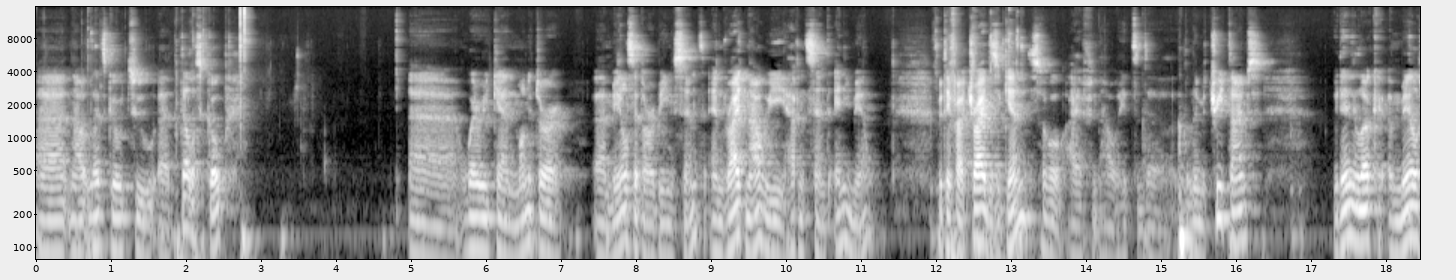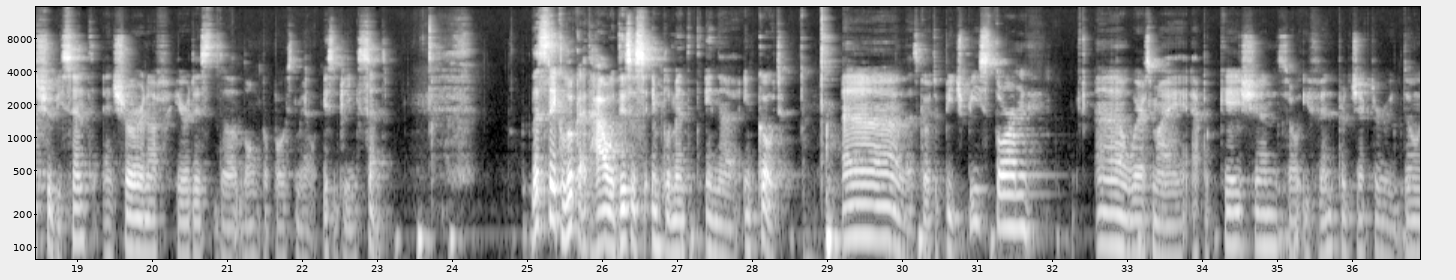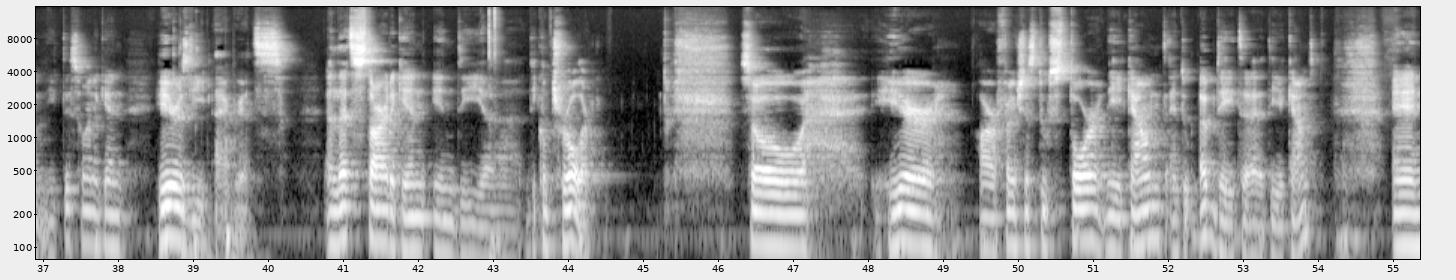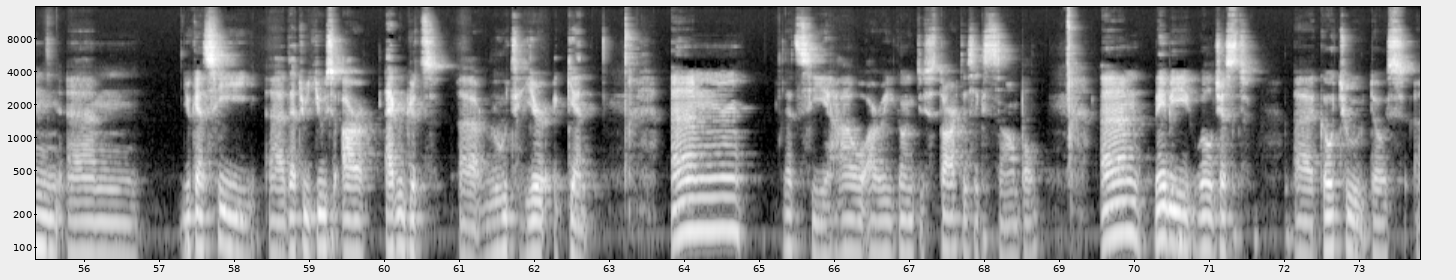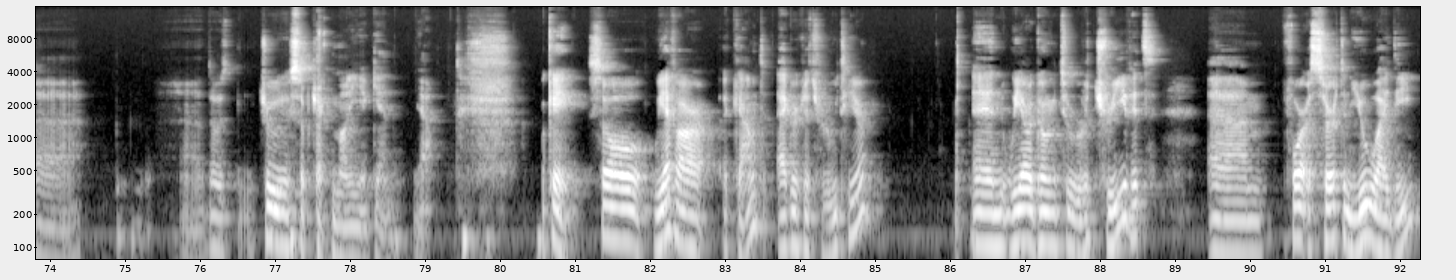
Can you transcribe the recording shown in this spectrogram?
Uh, now let's go to uh, Telescope uh, where we can monitor mails that are being sent. And right now we haven't sent any mail. But if I try this again, so I've now hit the, the limit three times, with any luck, a mail should be sent, and sure enough, here it is, the loan proposed mail is being sent. Let's take a look at how this is implemented in, uh, in code. Uh, let's go to PHP Storm. Uh, where's my application? So event projector, we don't need this one again. Here's the aggregates. And let's start again in the, uh, the controller. So here are functions to store the account and to update uh, the account. And um, you can see uh, that we use our aggregate uh, root here again. Um, let's see, how are we going to start this example? Um, maybe we'll just uh, go to those uh, uh, those true subtract money again. Yeah. Okay, so we have our account aggregate root here, and we are going to retrieve it um, for a certain UID.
